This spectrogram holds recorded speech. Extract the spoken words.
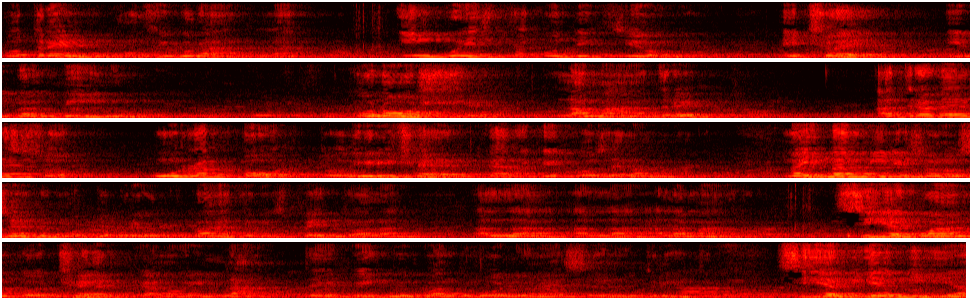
Potremmo configurarla in questa condizione, e cioè il bambino conosce la madre attraverso un rapporto di ricerca di che cos'è la madre. Ma i bambini sono sempre molto preoccupati rispetto alla, alla, alla, alla madre, sia quando cercano il latte, quindi quando vogliono essere nutriti, sia via via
